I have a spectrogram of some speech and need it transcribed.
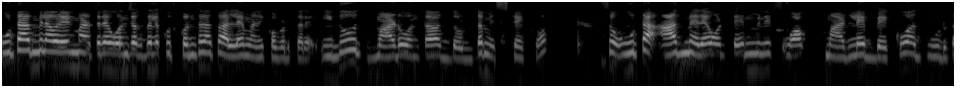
ಊಟ ಆದ್ಮೇಲೆ ಅವ್ರು ಏನ್ ಮಾಡ್ತಾರೆ? ಒಂದ್ ಜಾಗದಲ್ಲಿ ಕುತ್ಕೊಂತಾರೆ ಅಥವಾ ಅಲ್ಲೇ ಮನಿಕೊಬಿಡ್ತಾರೆ ಇದು ಮಾಡುವಂತ ದೊಡ್ಡ ಮಿಸ್ಟೇಕು ಸೊ ಊಟ ಆದ್ಮೇಲೆ ಒಂದು ಟೆನ್ ಮಿನಿಟ್ಸ್ ವಾಕ್ ಮಾಡ್ಲೇಬೇಕು. ಅದು ಹುಡ್ಗ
